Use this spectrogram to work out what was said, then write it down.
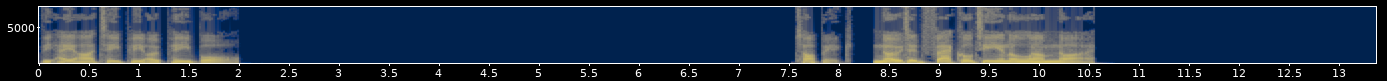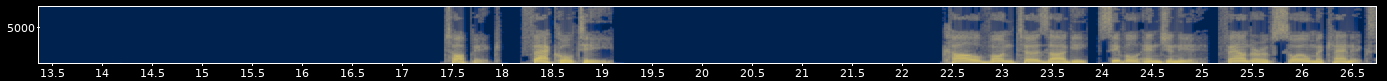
the ARTPOP ball. Noted faculty and alumni Topic Faculty? Karl von Terzaghi, civil engineer, founder of soil mechanics.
